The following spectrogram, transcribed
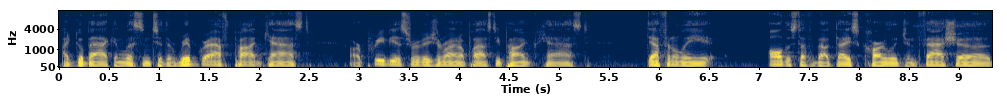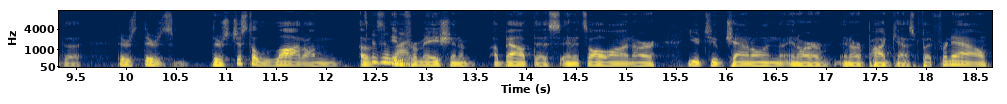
I'd go back and listen to the rib graft podcast, our previous revision rhinoplasty podcast. Definitely all the stuff about dice cartilage and fascia, the there's there's there's just a lot on of information ab- about this and it's all on our YouTube channel and in our in our podcast. But for now,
